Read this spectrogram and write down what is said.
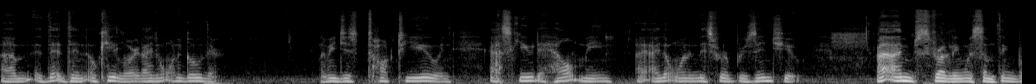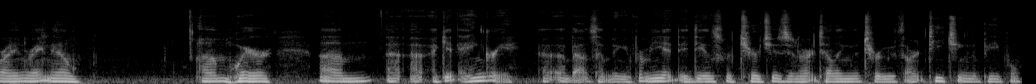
um, then, then, okay, Lord, I don't want to go there. Let me just talk to you and ask you to help me. I, I don't want to misrepresent you. I, am struggling with something, Brian, right now, um, where um, I, I get angry uh, about something. And for me, it, it deals with churches that aren't telling the truth, aren't teaching the people.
